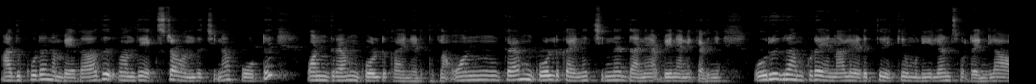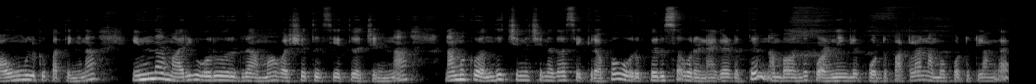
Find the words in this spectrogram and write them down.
அது கூட நம்ம ஏதாவது வந்து எக்ஸ்ட்ரா வந்துச்சுன்னா போட்டு ஒன் கிராம் கோல்டு காயின் எடுத்துக்கலாம். ஒன் கிராம் கோல்டு காயின் சின்னது தானே அப்படின்னு நினைக்காதீங்க. ஒரு கிராம் கூட என்னால் எடுத்து வைக்க முடியலன்னு சொல்கிறீங்களா அவங்களுக்கு பார்த்தீங்கன்னா இந்த மாதிரி ஒரு ஒரு கிராமாக வருஷத்துக்கு சேர்த்து வச்சிங்கன்னா நமக்கு வந்து சின்ன சின்னதாக சேர்க்குறப்போ ஒரு பெருசாக ஒரு நகை எடுத்து நம்ம வந்து குழந்தைங்களுக்கு போட்டு பார்க்கலாம் நம்ம போட்டுக்கலாங்க.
